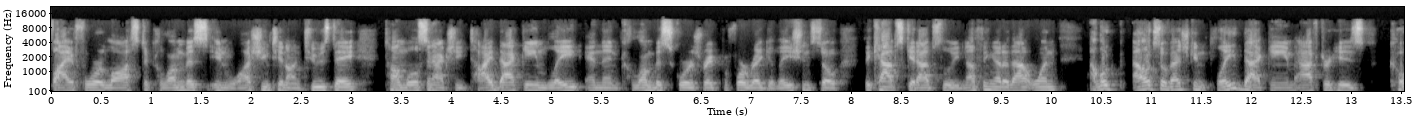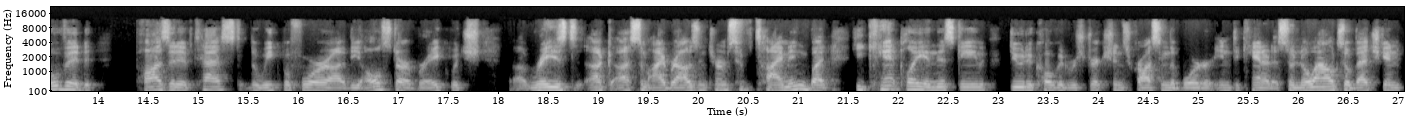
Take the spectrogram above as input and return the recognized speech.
5 4 loss to Columbus in Washington on Tuesday. Tom Wilson actually tied that game late, and then Columbus scores right before regulation. So the Caps get absolutely nothing out of that one. Alex Ovechkin played that game after his COVID positive test the week before uh, the All Star break, which uh, raised uh, uh, some eyebrows in terms of timing. But he can't play in this game due to COVID restrictions crossing the border into Canada. So no Alex Ovechkin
